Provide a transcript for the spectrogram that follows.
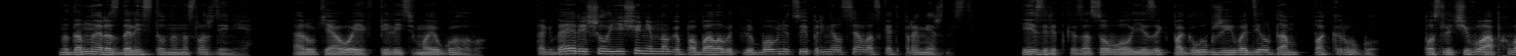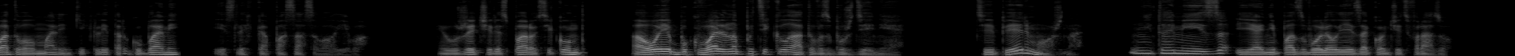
Надо мной раздались тоны наслаждения а руки Аои впились в мою голову. Тогда я решил еще немного побаловать любовницу и принялся ласкать промежность. Изредка засовывал язык поглубже и водил там по кругу, после чего обхватывал маленький клитор губами и слегка посасывал его. И уже через пару секунд Аоя буквально потекла от возбуждения. Теперь можно. Не томи из-за... Я не позволил ей закончить фразу.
